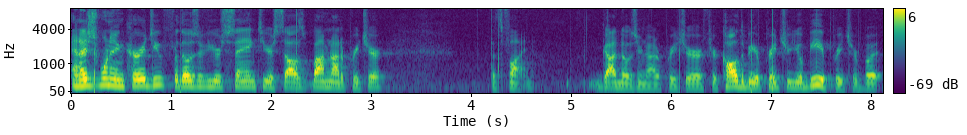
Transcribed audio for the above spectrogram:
and I just want to encourage you, for those of you who are saying to yourselves, I'm not a preacher, that's fine. God knows you're not a preacher. If you're called to be a preacher, you'll be a preacher, but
